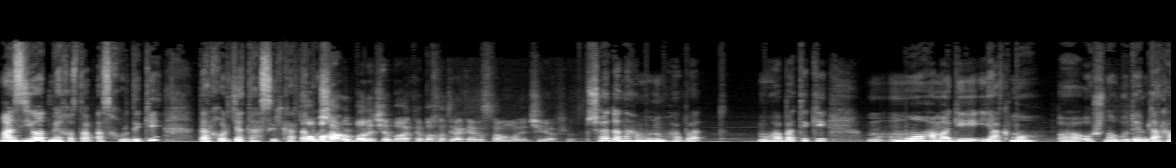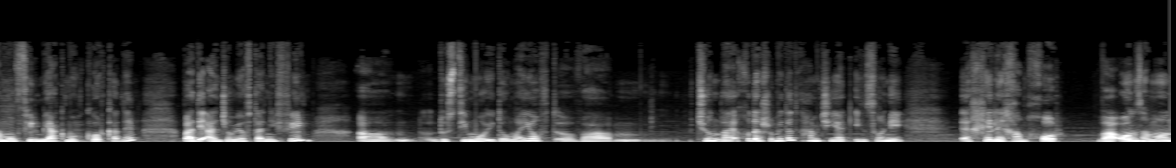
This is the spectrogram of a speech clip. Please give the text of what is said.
ман зиёд мехостам аз хурдӣ ки дар хориҷа таҳсил карда бошамшояд ана ҳамон муҳаббат муҳаббате ки мо ҳамагӣ як моҳ ошно будем дар ҳамон филм як моҳ кор кардем баъди анҷом ёфтани филм дӯстӣ мо идома ёфт ва чун худашро медонед ҳамчин як инсони э, хеле ғамхор ва он замон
